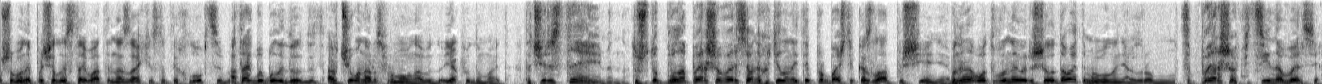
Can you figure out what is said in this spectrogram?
що вони почали ставати на захист тих хлопців. А так би були А в чому вона розформована? Як ви думаєте? Та через те іменно. То що то була перша версія, вони хотіли знайти, пробачте, козла відпущення. Вони от вони вирішили, давайте ми волоняк зробимо. Це перша офіційна версія.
